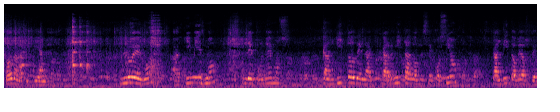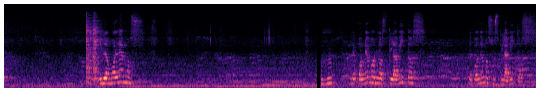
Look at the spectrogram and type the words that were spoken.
toda la pipiana. Luego, aquí mismo, le ponemos caldito de la carnita donde se coció. Caldito, vea usted. Y lo molemos. Le ponemos los clavitos, le ponemos sus clavitos.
